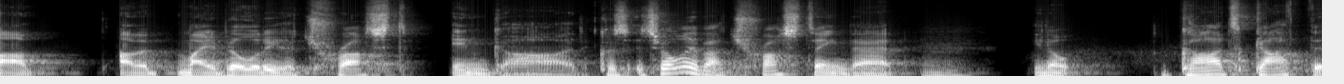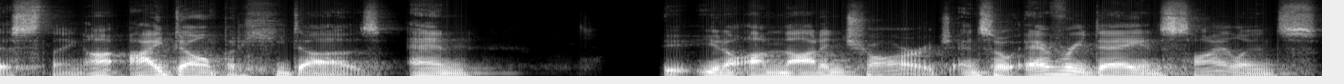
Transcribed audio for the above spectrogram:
um, my ability to trust in God, because it's really about trusting that, you know, God's got this thing. I, I don't, but He does, and you know, I'm not in charge. And so every day in silence,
